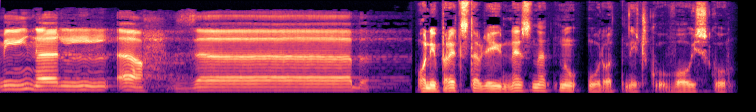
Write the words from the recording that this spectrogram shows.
minal ahzab. Oni predstavljaju neznatnu urotničku vojsku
